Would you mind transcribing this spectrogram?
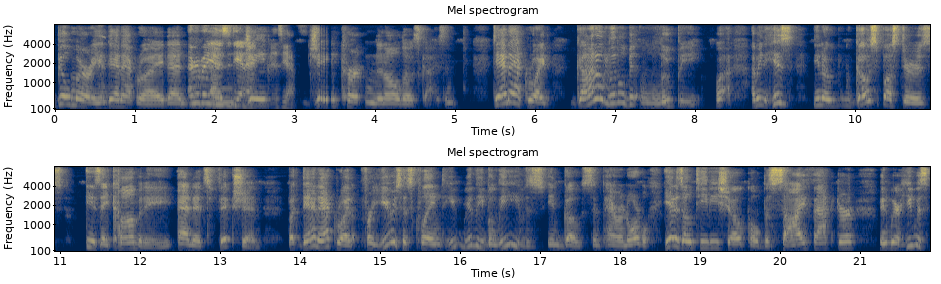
Bill Murray and Dan Aykroyd and Everybody knows who and Dan Jane, Aykroyd is. Yes. Jane Curtin and all those guys. And Dan Aykroyd got a little bit loopy. Well, I mean, his, you know, Ghostbusters is a comedy and it's fiction, but Dan Aykroyd for years has claimed he really believes in ghosts and paranormal. He had his own TV show called The Psi Factor, in where he was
